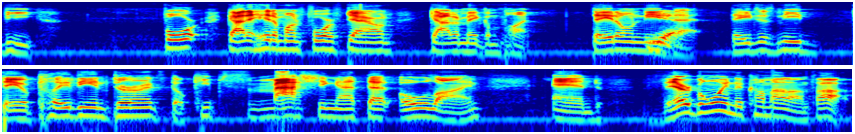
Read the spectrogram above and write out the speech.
the four. Got to hit them on fourth down. Got to make them punt. They don't need yeah. that. They just need they'll play the endurance. They'll keep smashing at that O line, and they're going to come out on top.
